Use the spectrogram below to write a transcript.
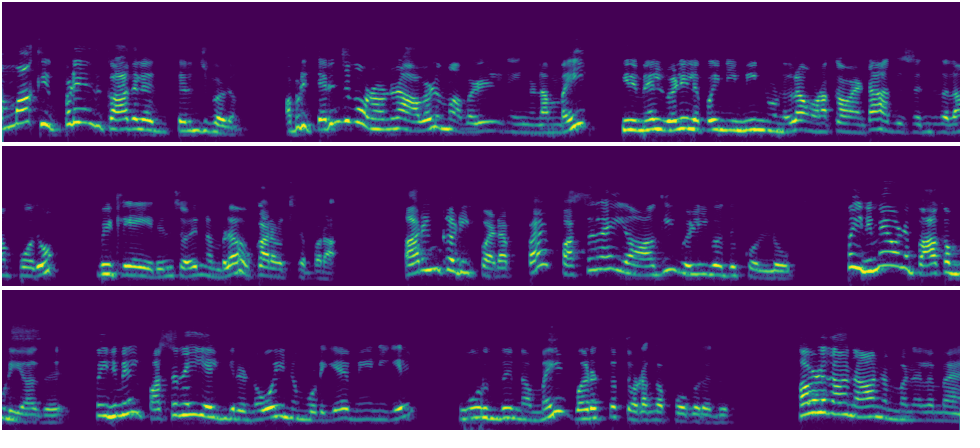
அம்மாக்கு இப்படி இந்த காதல தெரிஞ்சு போயிடும். அப்படி தெரிஞ்சு போனோம்னா அவளும் அவள் நீங்க நம்மை இனிமேல் வெளியில போய் நீ மீன் ஒண்ணு எல்லாம் உணக்க வேண்டாம் அது செஞ்சதெல்லாம் போதும் வீட்லயே இருன்னு சொல்லி நம்மள உட்கார வச்சுட்டு போறா. அருங்கடி படப்ப பசனையாகி வெளிவது கொள்ளும். இப்ப இனிமே அவனை பார்க்க முடியாது. இப்ப இனிமேல் பசனை என்கிற நோய் நம்முடைய மேனியில் ஊர்ந்து நம்மை வருத்த தொடங்க போகிறது. அவ்வளவுதானா நம்ம நிலைமை?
